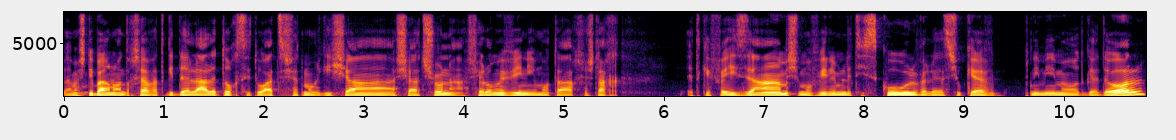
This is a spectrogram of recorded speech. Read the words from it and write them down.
זה מה שדיברנו עד עכשיו, את גדלה לתוך סיטואציה שאת מרגישה שאת שונה, שלא מבינים אותך, שיש לך התקפי זעם שמובילים לתסכול ולאיזשהו כאב פנימי מאוד גדול,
